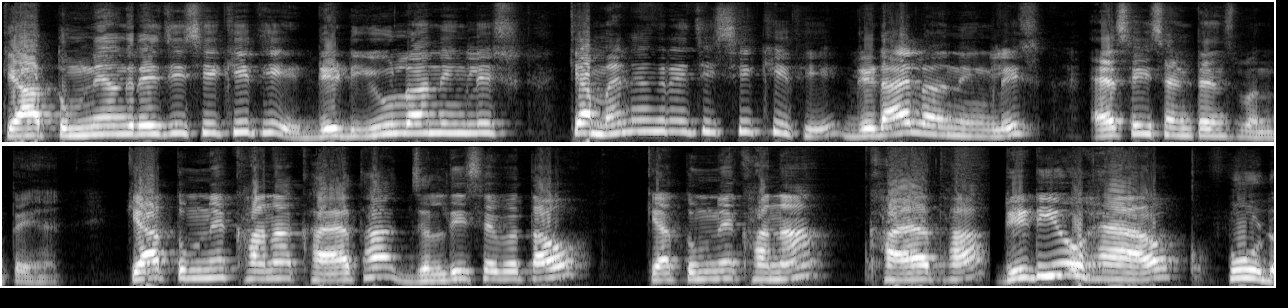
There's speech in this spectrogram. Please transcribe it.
क्या तुमने अंग्रेज़ी सीखी थी? डिड यू लर्न इंग्लिश क्या मैंने अंग्रेज़ी सीखी थी? डिड आई लर्न इंग्लिश ऐसे ही सेंटेंस बनते हैं। क्या तुमने खाना खाया था? जल्दी से बताओ। क्या तुमने खाना खाया था? डिड यू हैव फ़ूड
